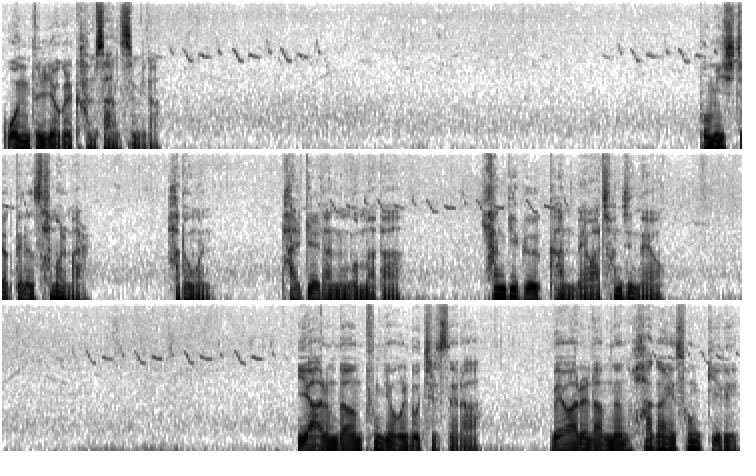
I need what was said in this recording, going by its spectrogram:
온 들녘을 감싸 안습니다. 봄이 시작되는 3월 말 하동은 발길 닿는 곳마다 향기 그윽한 매화 천지인데요. 이 아름다운 풍경을 놓칠세라 매화를 담는 화가의 손길이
